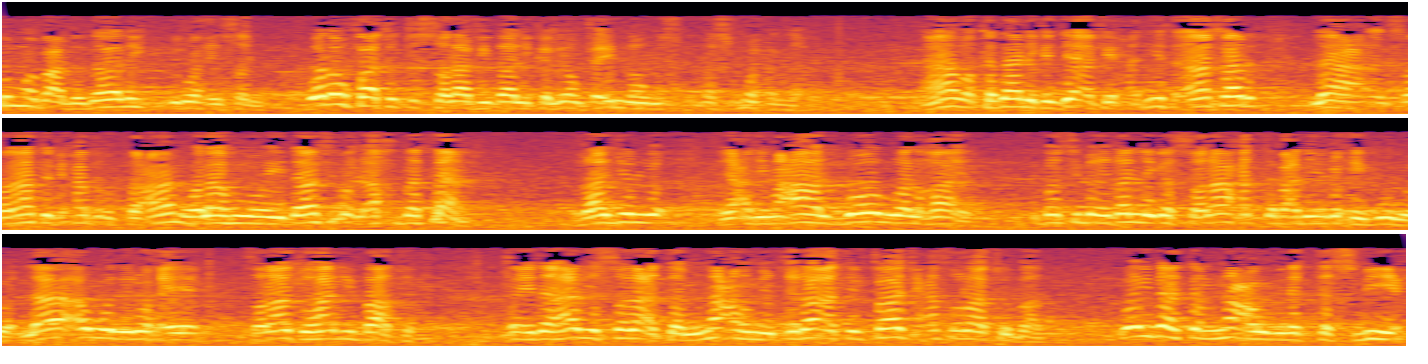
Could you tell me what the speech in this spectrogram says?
ثم بعد ذلك يروح يصلي. ولو فاتت الصلاة في ذلك اليوم فإنه مسموح له. ها؟ وكذلك جاء في حديث آخر لا صلاة بحضر الطعام ولا هو يدافع الأخبثان. رجل يعني معاه البول والغائط. بس يبغى يغلق الصلاة حتى بعدين يروح يقول لا أول يروح إيه؟ صلاته هذه باطله فاذا هذه الصلاة تمنعه من قراءة الفاتحة صلاته باطله وإذا تمنعه من التسبيح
